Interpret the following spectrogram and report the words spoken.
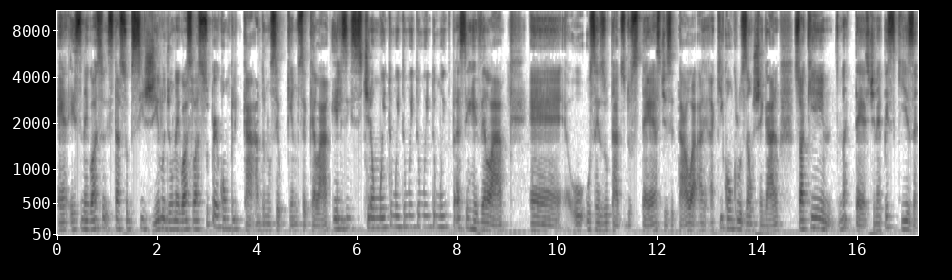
É, esse negócio está sob sigilo de um negócio lá super complicado, não sei o que, não sei o que lá. Eles insistiram muito, muito, muito, muito, muito para se revelar é, o, os resultados dos testes e tal, a, a, que conclusão chegaram. Só que não é teste, né? Pesquisa.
